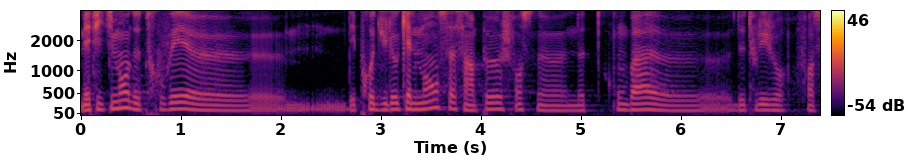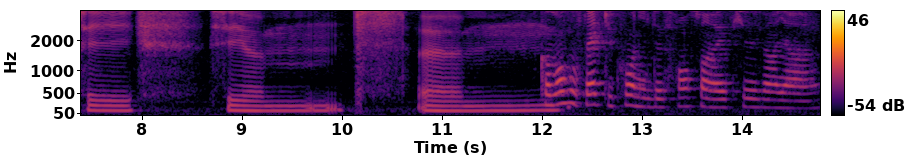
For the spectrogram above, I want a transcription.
mais effectivement, de trouver euh, des produits localement, ça c'est un peu, je pense, notre combat de tous les jours. Enfin c'est, c'est. Comment vous faites du coup en Ile-de-France? Enfin, Est-ce qu'il y a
